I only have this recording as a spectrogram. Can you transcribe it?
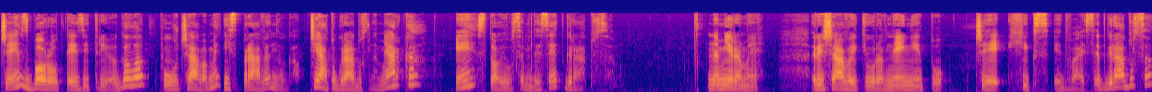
че сбора от тези триъгъла получаваме изправен ъгъл, чиято градусна мярка е 180 градуса. Намираме, решавайки уравнението, че хикс е 20 градуса.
